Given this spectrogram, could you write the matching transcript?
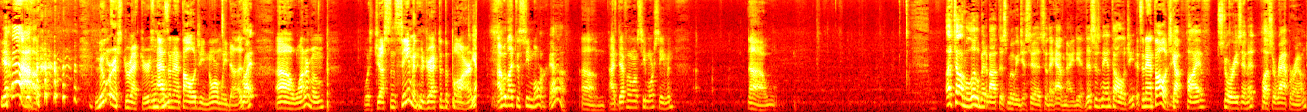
Yeah. numerous directors, as an anthology normally does. Mm-hmm. right? Uh, one of them was Justin Seaman, who directed The Barn. Yep. I would like to see more. Yeah. Um, I definitely want to see more Seaman. Uh, Let's tell them a little bit about this movie just so, so they have an idea. This is an anthology. it's an anthology. It's got five stories in it, plus a wraparound.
